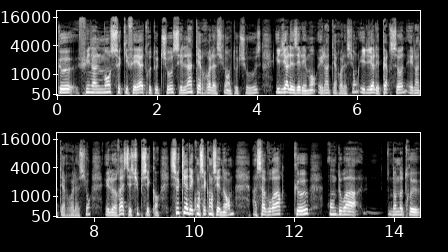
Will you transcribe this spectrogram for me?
que finalement, ce qui fait être toute chose, c'est l'interrelation à toute chose. Il y a les éléments et l'interrelation, il y a les personnes et l'interrelation, et le reste est subséquent. Ce qui a des conséquences énormes, à savoir que on doit, dans notre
